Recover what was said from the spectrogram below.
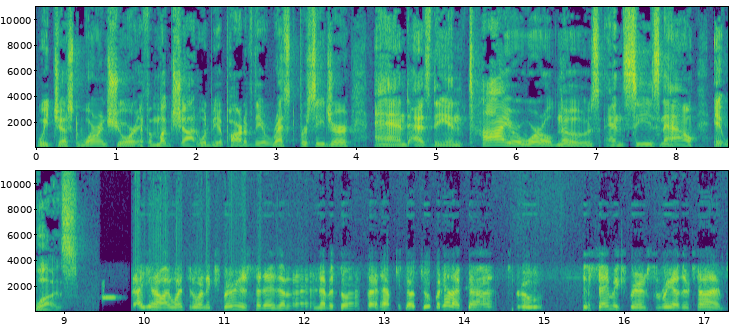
We just weren't sure if a mugshot would be a part of the arrest procedure, and as the entire world knows and sees now, it was Uh, you know, I went through an experience today that I never thought I'd have to go through, but yet I've gone through the same experience three other times.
